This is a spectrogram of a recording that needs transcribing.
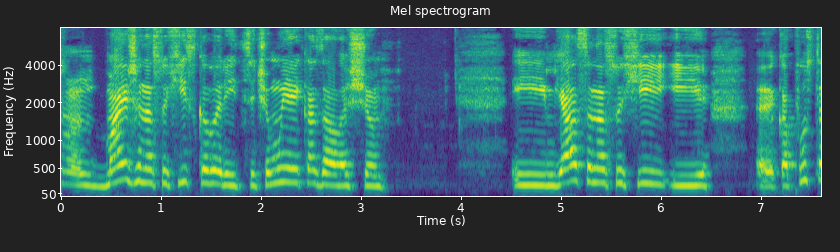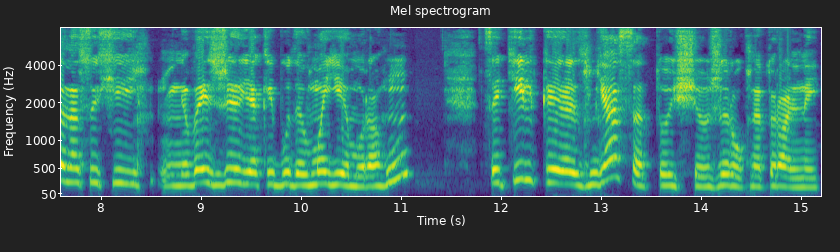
е, майже на сухій сковорідці. Чому я й казала, що і м'ясо на сухій, і е, капуста на сухій. Весь жир, який буде в моєму рагу, це тільки з м'яса, той, що жирок натуральний,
